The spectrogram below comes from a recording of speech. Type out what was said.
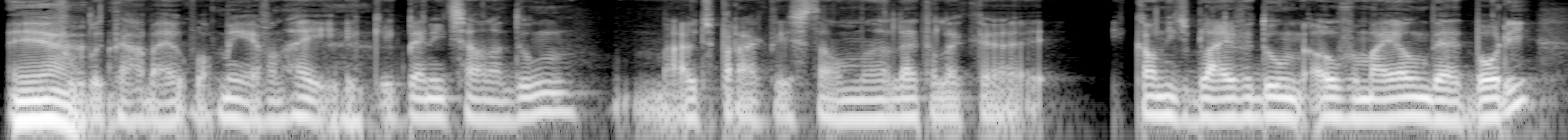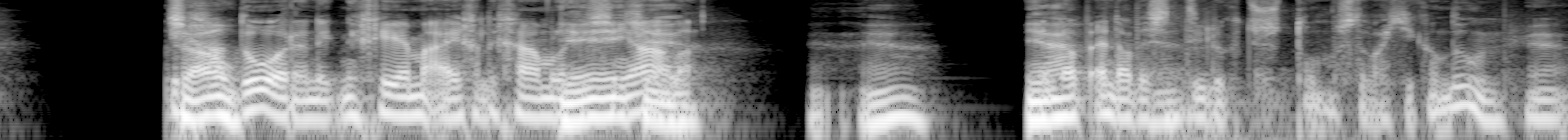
Ja. Voelde ik daarbij ook wat meer van, hey, ik, ik ben iets aan het doen. Mijn uitspraak is dan uh, letterlijk, kan iets blijven doen over my own dead body. Ik Zo. ga door en ik negeer mijn eigen lichamelijke signalen. Ja. Ja. En, dat, en dat is natuurlijk het stomste wat je kan doen. Ja.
